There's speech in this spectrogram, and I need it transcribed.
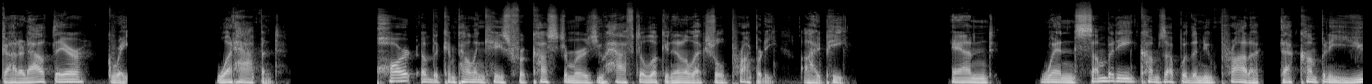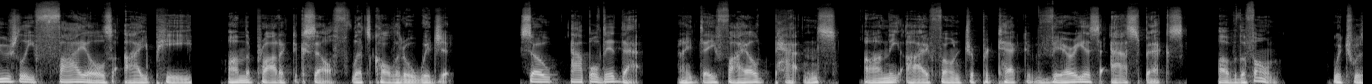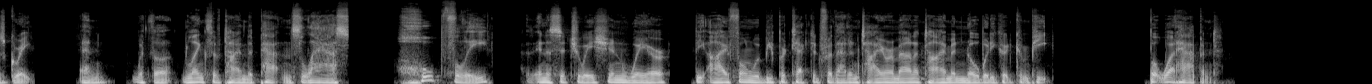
Got it out there, great. What happened? Part of the compelling case for customers, you have to look at intellectual property, IP. And when somebody comes up with a new product, that company usually files IP on the product itself. Let's call it a widget. So Apple did that, right? They filed patents on the iPhone to protect various aspects of the phone, which was great. And with the length of time the patents last, hopefully in a situation where the iPhone would be protected for that entire amount of time and nobody could compete. But what happened?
